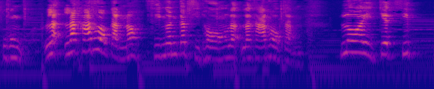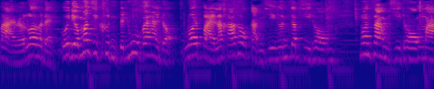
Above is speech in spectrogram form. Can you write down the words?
กูบอกราราคาเท่ากันเนาะสีเงินกับสีทองละราคาเท่ากันร้อยเจ็ดสิบป่ายแล้วร้อยเท่าไหร่โอ้ยเดี๋ยวมันจะขึ้นเป็นหูไปให้ดอกร้อยป่ายราคาเท่ากันสีเงินกับสีทองม่อนสั่งเป็นสีทองมา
